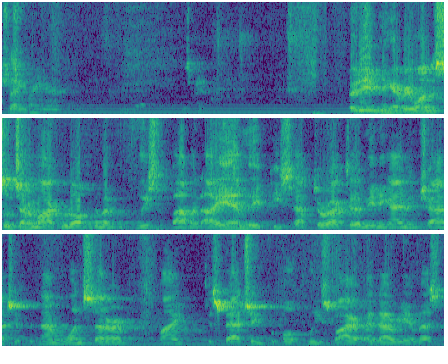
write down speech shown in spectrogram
Thank you. Good evening, everyone. This is Lieutenant Mark Rudolph of the Medford Police Department. I am the PSAP Director, meaning I am in charge of the 911 Center, my dispatching for both police, fire, and our EMS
